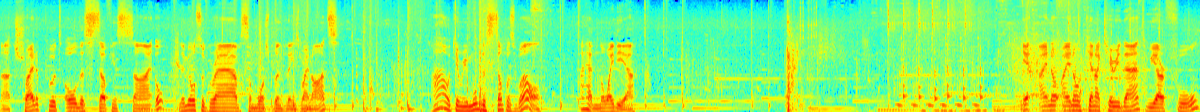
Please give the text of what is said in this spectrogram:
Uh, try to put all the stuff inside. Oh, let me also grab some more spritelings, why not? Ah, we can remove the stump as well. I had no idea. Yeah, I know, I know, cannot carry that. We are full.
